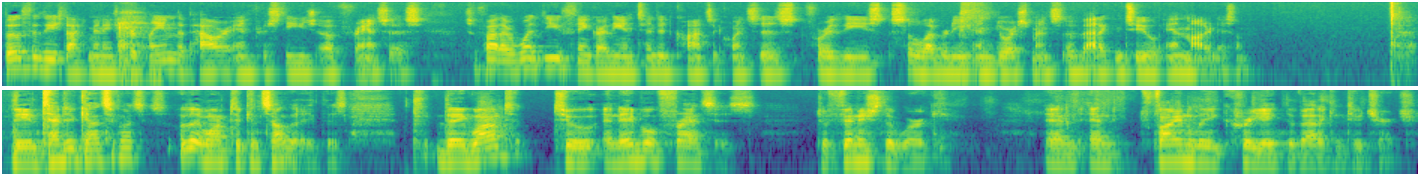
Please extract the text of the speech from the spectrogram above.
Both of these documentaries proclaim the power and prestige of Francis. So, Father, what do you think are the intended consequences for these celebrity endorsements of Vatican II and modernism? The intended consequences? Well, they want to consolidate this. They want to enable Francis to finish the work and, and finally create the Vatican II Church.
